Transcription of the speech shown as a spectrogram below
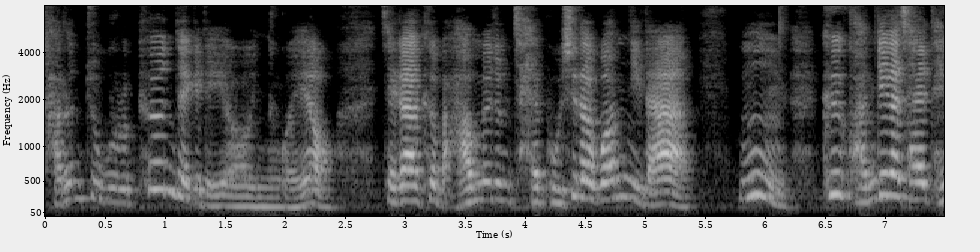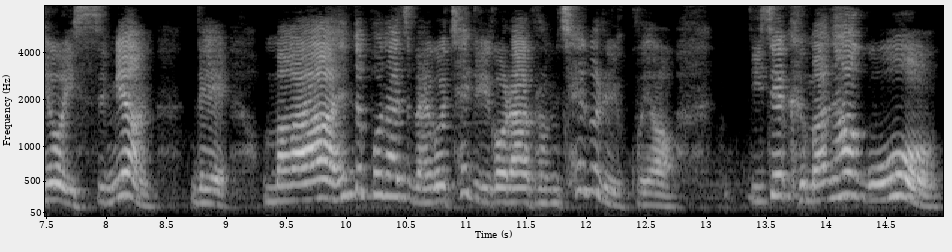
다른 쪽으로 표현되게 되어 있는 거예요. 제가 그 마음을 좀 잘 보시라고 합니다. 음, 그 관계가 잘 되어 있으면, 네, 엄마가 핸드폰 하지 말고 책 읽어라. 그럼 책을 읽고요. 이제 그만하고,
